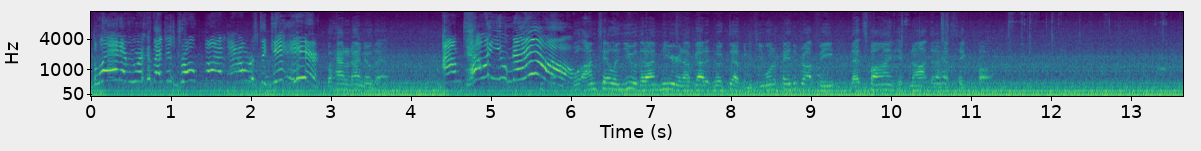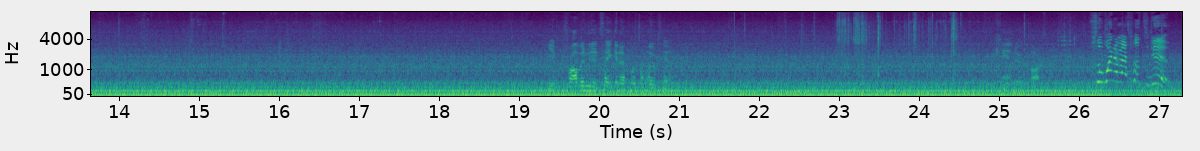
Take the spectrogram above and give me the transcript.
bled everywhere because I just drove five hours to get here. But how did I know that? I'm telling you now. Well, I'm telling you that I'm here and I've got it hooked up, and if you want to pay the drop fee, that's fine. If not, then I have to take the car. You probably need to take it up with the hotel. You can't do a car. So what am I supposed to do?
